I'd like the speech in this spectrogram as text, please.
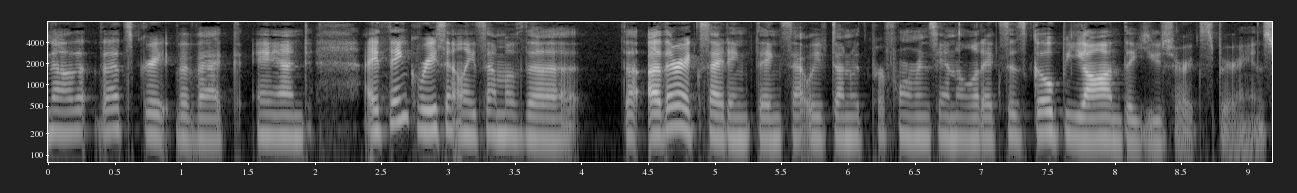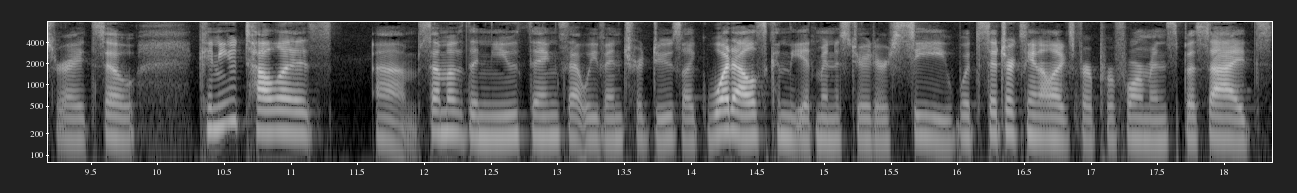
No, that, that's great, Vivek. And I think recently some of the the other exciting things that we've done with performance analytics is go beyond the user experience, right? So, can you tell us um, some of the new things that we've introduced? Like, what else can the administrator see with Citrix Analytics for performance besides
